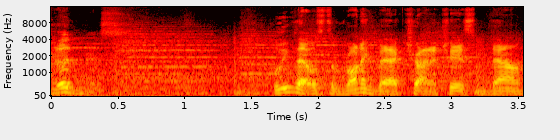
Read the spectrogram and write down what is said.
goodness. I believe that was the running back trying to chase him down.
